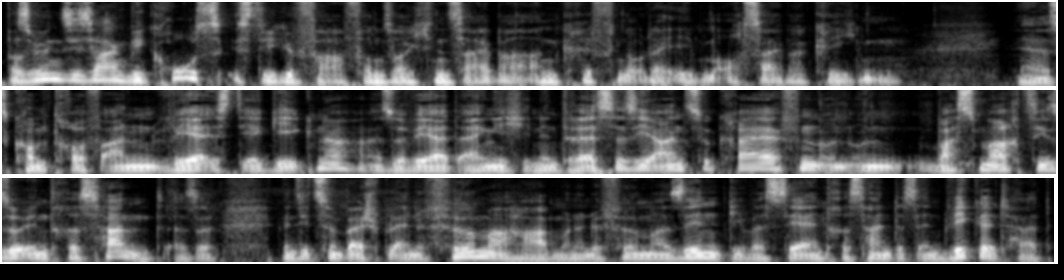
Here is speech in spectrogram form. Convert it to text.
was würden Sie sagen, wie groß ist die Gefahr von solchen Cyberangriffen oder eben auch Cyberkriegen? Ja, es kommt darauf an, wer ist ihr Gegner, also wer hat eigentlich ein Interesse, sie anzugreifen und, und was macht sie so interessant. Also wenn Sie zum Beispiel eine Firma haben und eine Firma sind, die was sehr Interessantes entwickelt hat,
